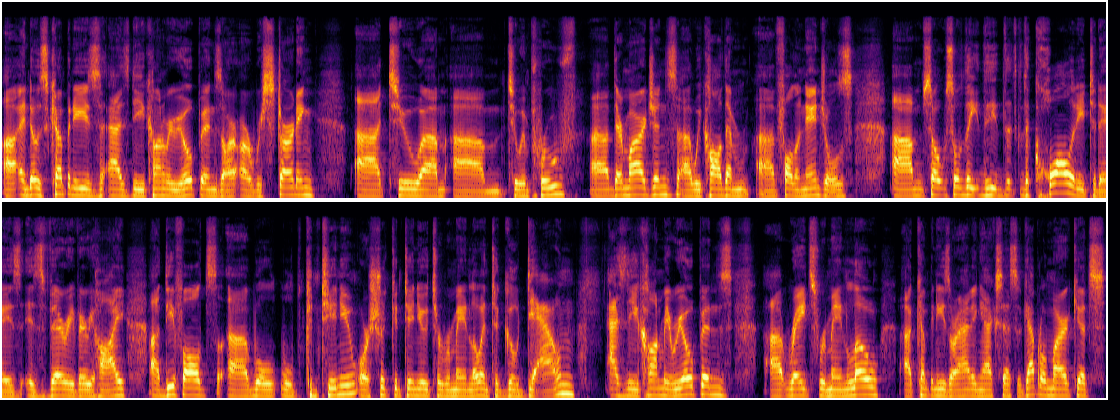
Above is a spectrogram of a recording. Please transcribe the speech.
Uh, and those companies, as the economy reopens, are, are restarting uh, to um, um, to improve uh, their margins. Uh, we call them uh, fallen angels. Um, so so the, the, the quality today is, is very very high. Uh, defaults uh, will will continue or should continue to remain low and to go down as the economy reopens. rates remain low. companies are having access to capital markets.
